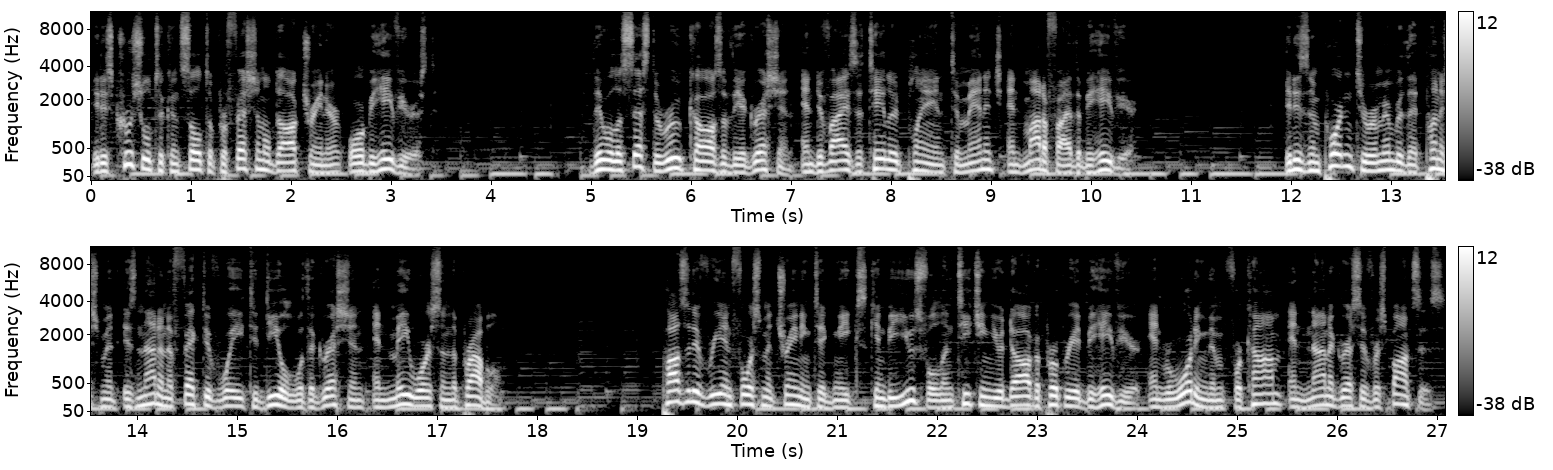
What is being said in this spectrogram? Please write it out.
it is crucial to consult a professional dog trainer or behaviorist. They will assess the root cause of the aggression and devise a tailored plan to manage and modify the behavior. It is important to remember that punishment is not an effective way to deal with aggression and may worsen the problem. Positive reinforcement training techniques can be useful in teaching your dog appropriate behavior and rewarding them for calm and non aggressive responses.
